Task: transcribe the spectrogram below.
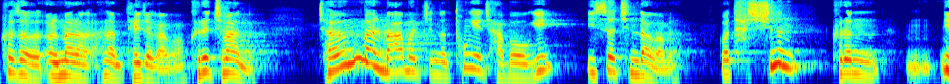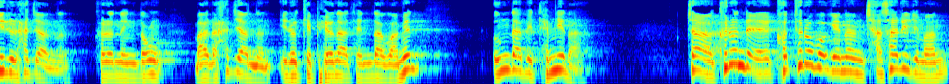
그래서 얼마나 하나님 대적하고 그렇지만 정말 마음을 찢는 통의 자복이 있어진다고 하면 그 다시는 그런 일을 하지 않는 그런 행동 말을 하지 않는 이렇게 변화된다고 하면 응답이 됩니다. 자, 그런데 겉으로 보기에는 자살이지만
